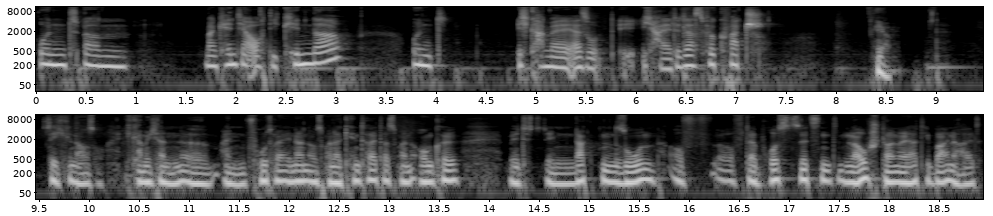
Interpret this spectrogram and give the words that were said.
und ähm, man kennt ja auch die Kinder und ich kann mir, also ich halte das für Quatsch. Ja, sehe ich genauso. Ich kann mich an äh, ein Foto erinnern aus meiner Kindheit, dass mein Onkel mit dem nackten Sohn auf, auf der Brust sitzend im Laufstall, und er hat die Beine halt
